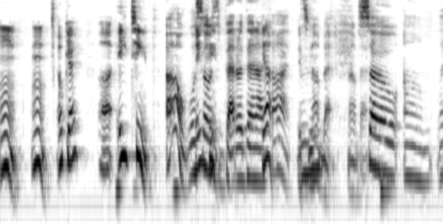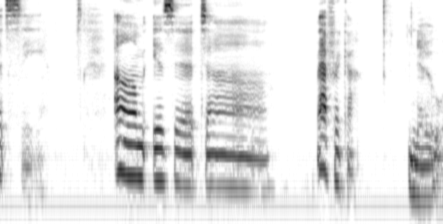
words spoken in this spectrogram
Mm, mm, okay, uh, 18th. Oh, well, so it's better than I yeah, thought. it's Mhm. not bad. Not bad. So, um, let's see. Um, is it uh, Africa? No,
